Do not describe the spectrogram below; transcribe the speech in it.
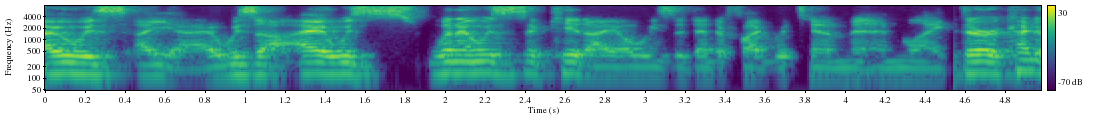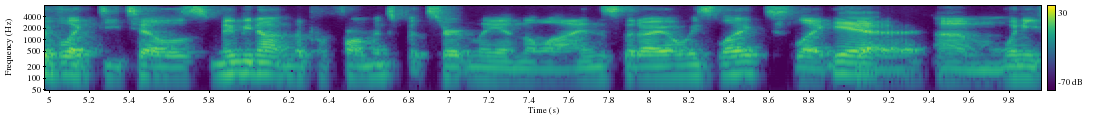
I always, I, yeah, I was, I was when I was a kid, I always identified with him, and like there are kind of like details, maybe not in the performance, but certainly in the lines that I always liked. Like, Yeah. uh, um, when he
